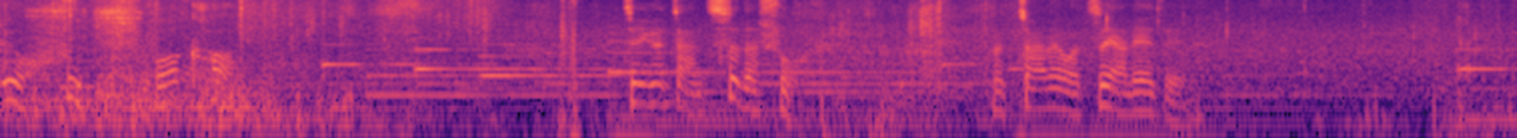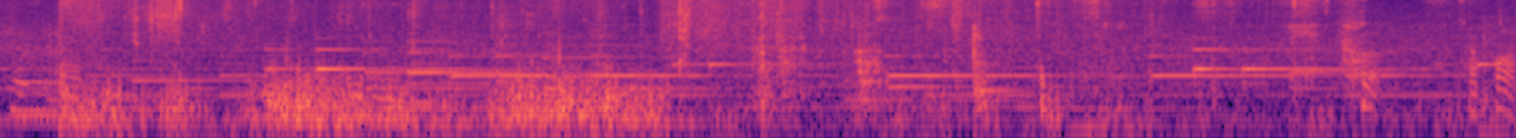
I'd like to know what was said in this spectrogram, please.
哎呦嘿，我靠！这个长刺的树，我扎的我龇牙咧嘴的。呵，拆破了。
